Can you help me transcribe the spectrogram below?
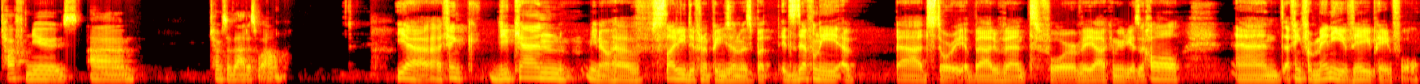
tough news um, in terms of that as well. Yeah, I think you can, you know, have slightly different opinions on this, but it's definitely a bad story, a bad event for the community as a whole. And I think for many, very painful.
